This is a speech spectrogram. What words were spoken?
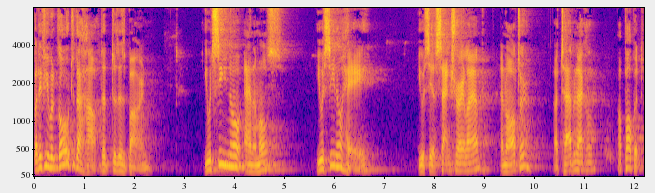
But if you would go to the house, to this barn, you would see no animals, you would see no hay, you would see a sanctuary lamp, an altar, a tabernacle, a pulpit.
